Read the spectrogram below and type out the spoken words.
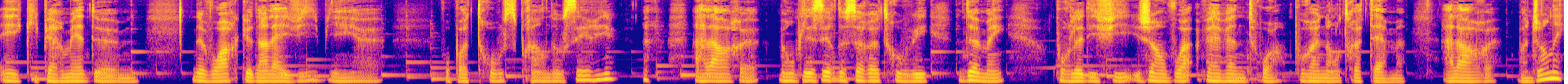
et qui permettent de, de voir que dans la vie, bien, faut pas trop se prendre au sérieux. Alors, euh, mon plaisir de se retrouver demain pour le défi J'envoie 2023 pour un autre thème. Alors, euh, bonne journée.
